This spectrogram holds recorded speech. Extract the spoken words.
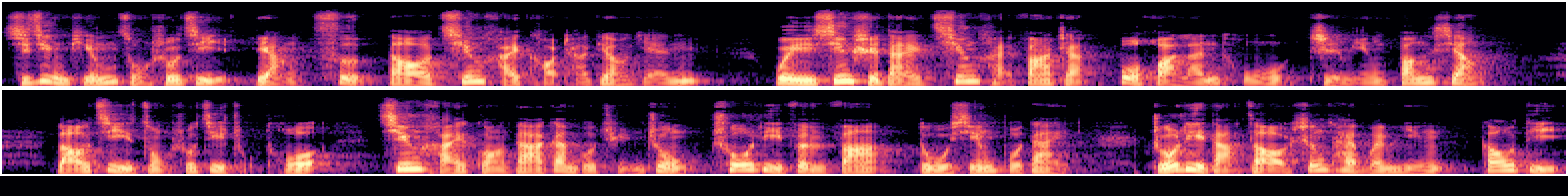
习近平总书记两次到青海考察调研，为新时代青海发展擘画蓝图、指明方向。牢记总书记嘱托，青海广大干部群众踔厉奋发、笃行不怠，着力打造生态文明高地，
